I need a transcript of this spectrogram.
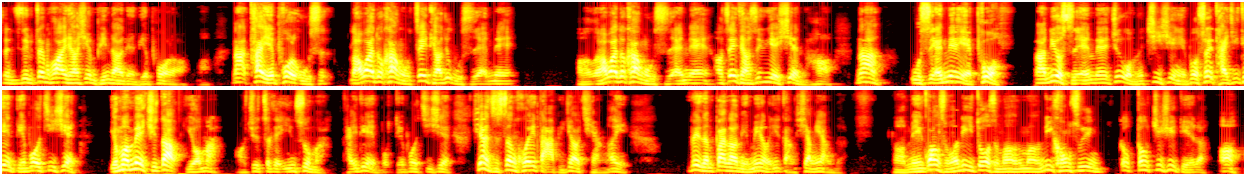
这这这么画一条线，平台有点跌破了哦。那它也破了五十，老外都看我这条就五十 MA。哦，老外都看五十 MA 哦，这条是月线哈，那五十 MA 也破，那六十 MA 就是我们季线也破，所以台积电跌破季线有没有 match 到？有嘛？哦，就这个因素嘛，台电也破跌破季线，现在只剩辉达比较强而已，被人半导体没有一档像样的啊，美光什么利多什么什么利空出应都都继续跌了哦。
